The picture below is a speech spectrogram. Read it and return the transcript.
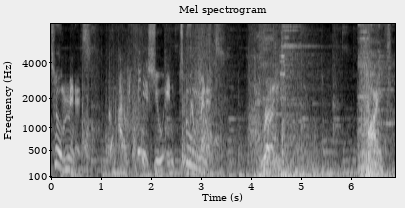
two minutes. I'll finish you in two minutes. Ready. Fight!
